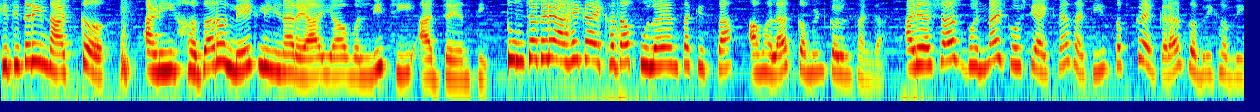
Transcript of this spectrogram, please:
कितीतरी नाटकं आणि हजारो लेख लिहिणाऱ्या या वल्लीची आज जयंती. तुमच्याकडे आहे का एखादा पुलं यांचा किस्सा? आम्हाला कमेंट करून सांगा. आणि अशाच भन्नाट गोष्टी ऐकण्यासाठी सबस्क्राईब करा जबरी खबरी.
